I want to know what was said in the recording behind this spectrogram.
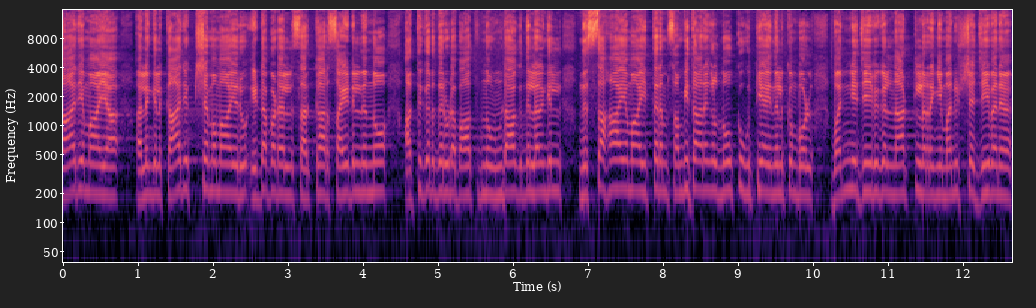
കാര്യമായ അല്ലെങ്കിൽ കാര്യക്ഷമമായൊരു ഇടപെടൽ സർക്കാർ സൈഡിൽ നിന്നോ അധികൃതരുടെ ഭാഗത്തു നിന്നോ ഉണ്ടാകുന്നില്ല. അല്ലെങ്കിൽ നിസ്സഹായമായ ഇത്തരം സംവിധാനങ്ങൾ നോക്കുകുത്തിയായി നിൽക്കുമ്പോൾ വന്യജീവികൾ നാട്ടിലിറങ്ങി മനുഷ്യ ജീവന്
